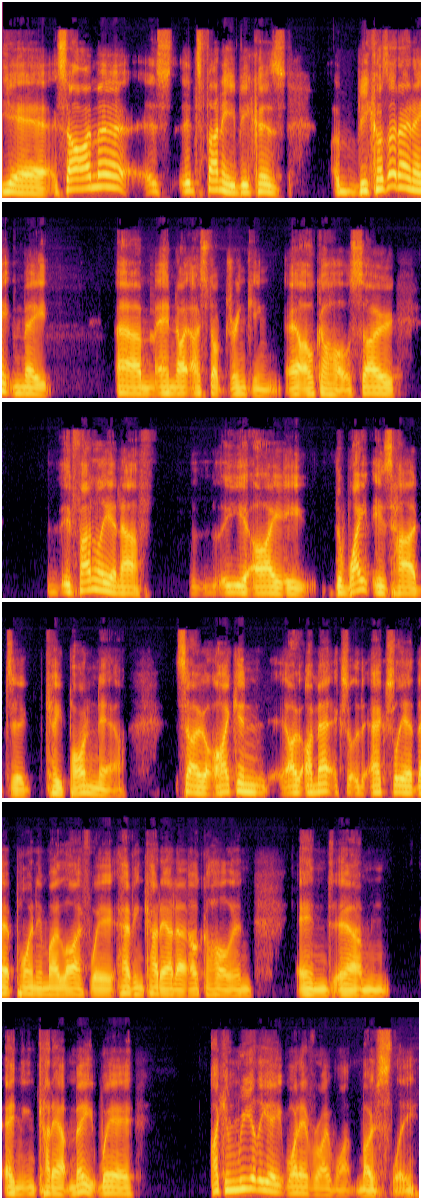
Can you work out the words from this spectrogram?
Yeah. So I'm a. It's, it's funny because because I don't eat meat, um, and I, I stopped drinking alcohol. So, funnily enough, I the weight is hard to keep on now. So I can I, I'm actually actually at that point in my life where having cut out alcohol and and um and cut out meat where I can really eat whatever I want mostly,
